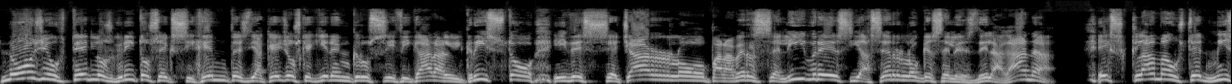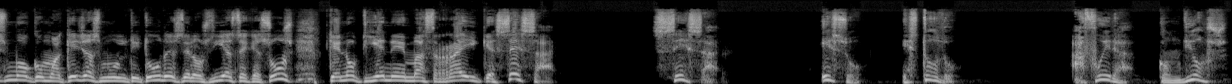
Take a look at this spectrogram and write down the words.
¿No oye usted los gritos exigentes de aquellos que quieren crucificar al Cristo y desecharlo para verse libres y hacer lo que se les dé la gana? ¿Exclama usted mismo como aquellas multitudes de los días de Jesús que no tiene más rey que César? César. Eso es todo afuera, con Dios.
